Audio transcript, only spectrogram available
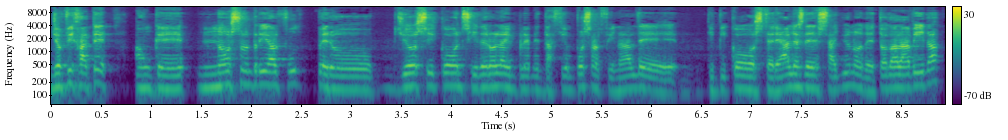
yo fíjate, aunque no son real food, pero yo sí considero la implementación, pues al final de, típicos cereales de desayuno de toda la vida,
